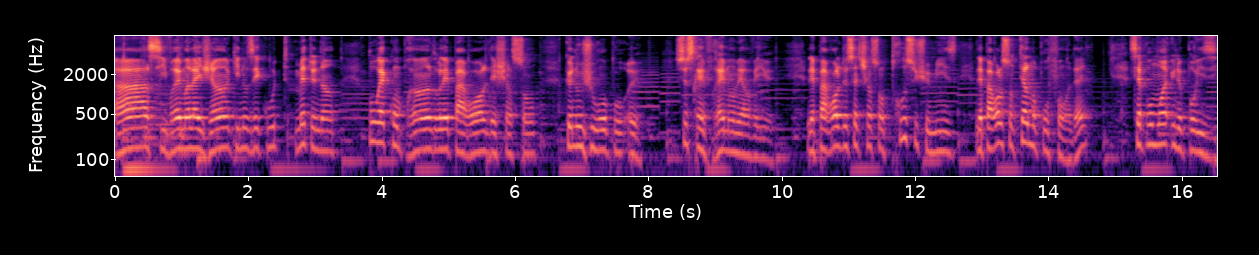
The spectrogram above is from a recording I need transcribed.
Ah, si vraiment les gens qui nous écoutent maintenant pourraient comprendre les paroles des chansons que nous jouons pour eux, ce serait vraiment merveilleux. Les paroles de cette chanson Trousse chemise, les paroles sont tellement profondes. Hein? C'est pour moi une poésie.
